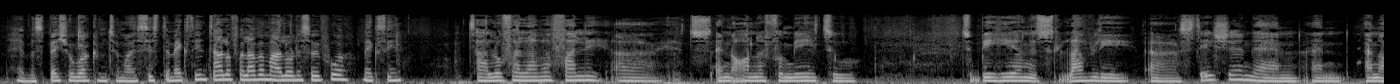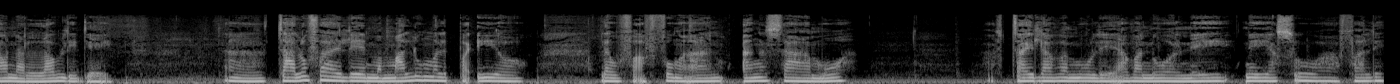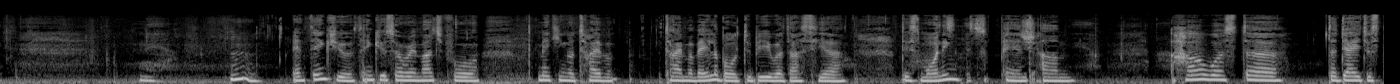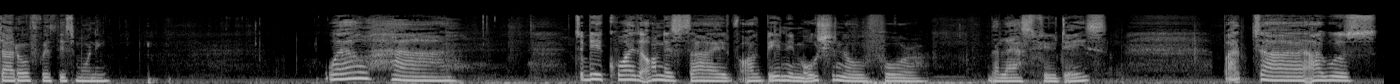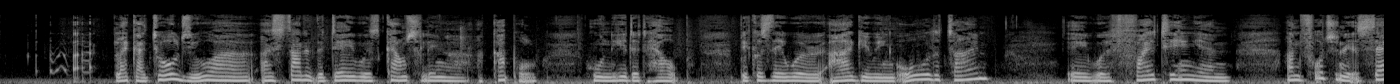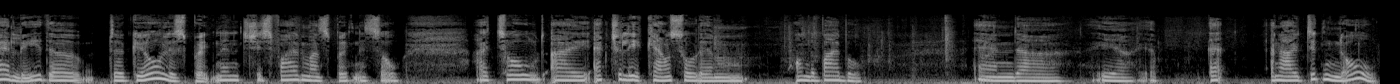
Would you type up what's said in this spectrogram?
have a special welcome to my sister Maxine. Talo falava malola soifua, Maxine. Talofa lava fale. Uh, it's an honor for me to to be here on this lovely uh, station and, and and on a lovely day. Uh, talofa ele mamalu ma le pa'i o lau whaafonga anga Samoa. Tai lava mo le awanua nei, nei aso a fale. Yeah. Mm. And thank you. Thank you so very much for making your time time available to be with us here this morning. It's a and um, how was the the day to start off with this morning? Well, uh, to be quite honest, I've, I've been emotional for the last few days. But uh, I was, uh, like I told you, uh, I started the day with counseling a, a couple who needed help because they were arguing all the time. They were fighting, and unfortunately, sadly, the the girl is pregnant. She's five months pregnant, so I told, I actually counseled them on the Bible. And, uh, yeah, yeah. And I didn't know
